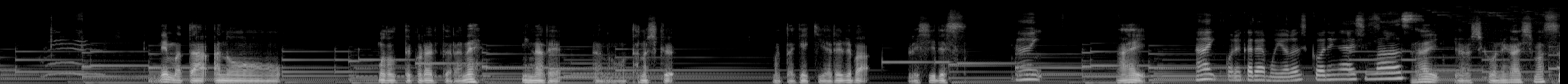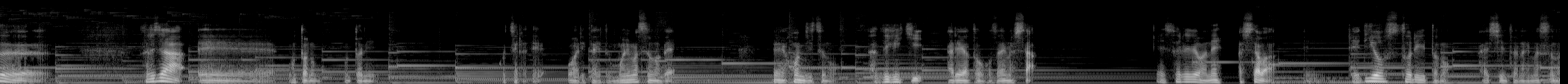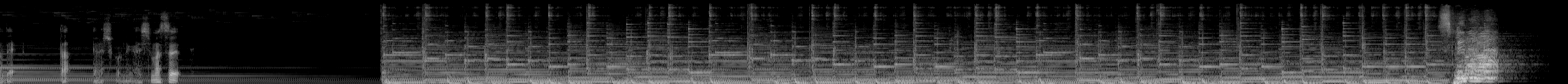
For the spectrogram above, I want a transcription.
ね、また、あのー戻ってこられたらね、みんなで、あのー楽しく、また劇やれれば嬉しいです。はい。はい。はい。これからもよろしくお願いします。はい。よろしくお願いします。それじゃあ、えー、元の、本当に、こちらで終わりたいと思いますので、えー本日の縦劇ありがとうございました。えーそれではね、明日は、えーレディオストリートの配信となりますので、またよろしくお願いします。真的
